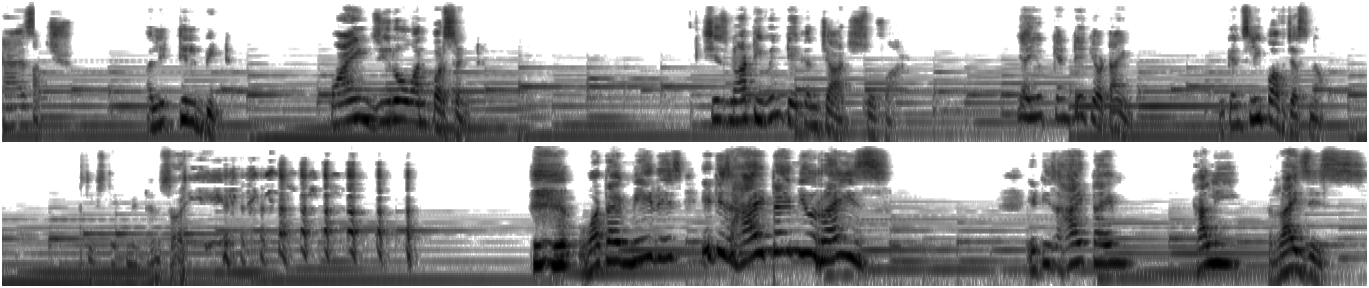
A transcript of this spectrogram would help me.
has a little bit 0.01%. She She's not even taken charge so far. Yeah, you can take your time. You can sleep off just now. Sorry. what I mean is, it is high time you rise. It is high time Kali rises.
